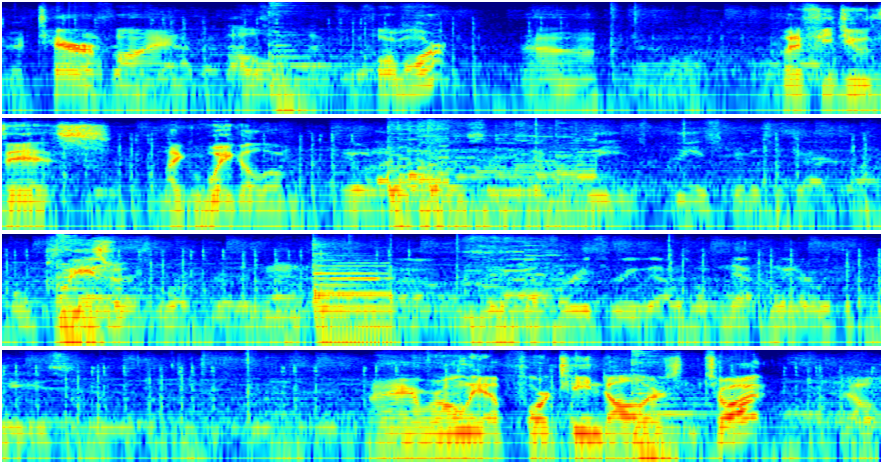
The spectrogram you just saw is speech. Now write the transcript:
they're terrifying. Oh, that's sometimes works. four more? No. No, What if you do this, like wiggle them? You know what I found is you say, please, please give us a jackpot. Oh, please. Banners work really well. Mm. Well, okay, we got 33. That was a net winner with the please. And we're only up fourteen dollars. To what? Nope.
